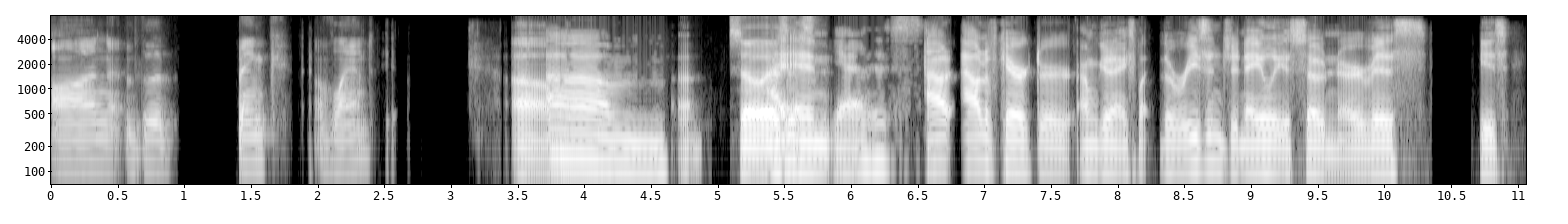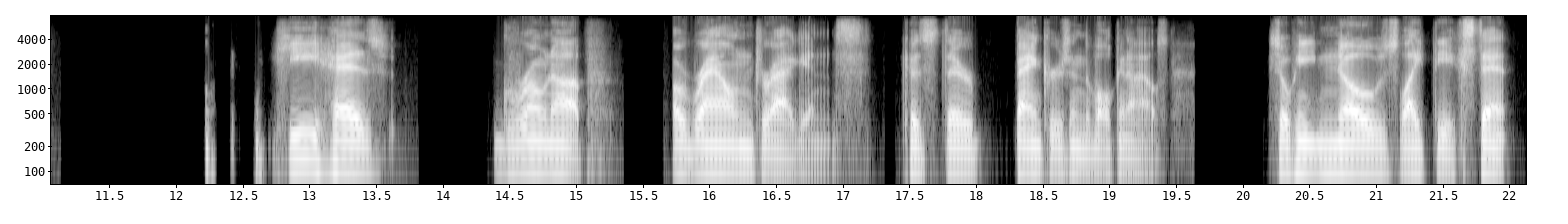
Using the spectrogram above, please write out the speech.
on the bank of land. Um, Um, So as I- it's, and yes. out out of character, I'm gonna explain the reason Janelle is so nervous is he has grown up around dragons because they're bankers in the Vulcan Isles. So he knows like the extent uh, m-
